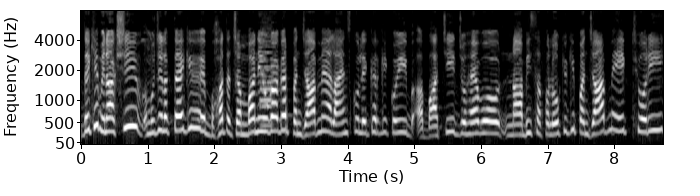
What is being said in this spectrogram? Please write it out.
देखिए, मीनाक्षी, मुझे लगता है कि बहुत अचंबा नहीं होगा अगर पंजाब में अलायंस को लेकर के कोई बातचीत जो है वो ना भी सफल हो, क्योंकि पंजाब में एक थ्योरी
